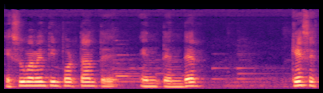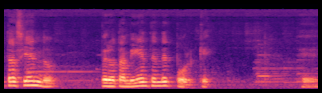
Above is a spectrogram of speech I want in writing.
es sumamente importante entender qué se está haciendo, pero también entender por qué. Eh,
